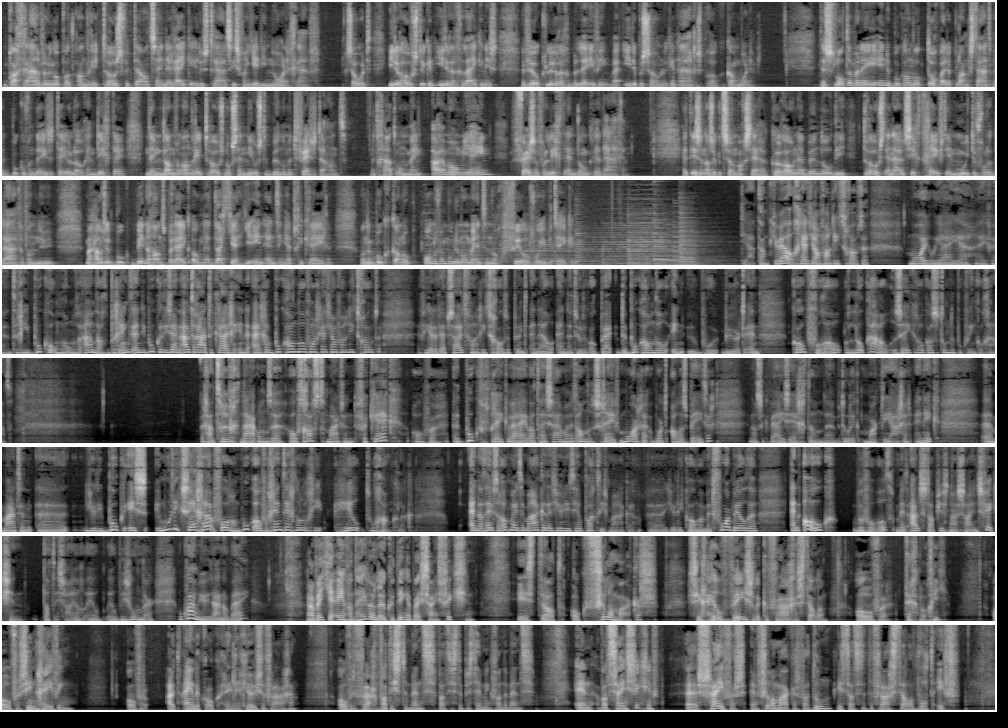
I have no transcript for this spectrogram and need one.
Een prachtige aanvulling op wat André Troost vertelt zijn de rijke illustraties van Jeddy Noordegraaf. Zo wordt ieder hoofdstuk en iedere gelijkenis een veelkleurige beleving waar ieder persoonlijk in aangesproken kan worden. Ten slotte, wanneer je in de boekhandel toch bij de plank staat met boeken van deze theoloog en dichter, neem dan van André Troost nog zijn nieuwste bundel met verzen ter hand. Het gaat om Mijn armen om je heen, verse voor lichte en donkere dagen. Het is een, als ik het zo mag zeggen, coronabundel die troost en uitzicht geeft in moeitevolle dagen van nu. Maar houdt het boek binnen bereik ook nadat je je inenting hebt gekregen. Want een boek kan op onvermoede momenten nog veel voor je betekenen. Ja, dankjewel Gert-Jan van Rietschoten. Mooi hoe jij uh, even drie boeken onder onze aandacht brengt. En die boeken die zijn uiteraard te krijgen in de eigen boekhandel van Gertjan van Rietschoten. Via de website van rietschoten.nl en natuurlijk ook bij de boekhandel in uw buurt. En koop vooral lokaal, zeker ook als het om de boekwinkel gaat. We gaan terug naar onze hoofdgast Maarten Verkerk. Over het boek spreken wij wat hij samen met anderen schreef. Morgen wordt alles beter. En als ik wij zeg, dan uh, bedoel ik Mark de Jager en ik. Uh, Maarten, uh, jullie boek is, moet ik zeggen, voor een boek over gentechnologie heel toegankelijk. En dat heeft er ook mee te maken dat jullie het heel praktisch maken. Jullie komen met voorbeelden en ook bijvoorbeeld met uitstapjes naar science fiction. Dat is wel heel, heel, heel bijzonder. Hoe kwamen jullie daar nou bij? Nou, weet je, een van de hele leuke dingen bij science fiction is dat ook filmmakers zich heel wezenlijke vragen stellen over technologie, over zingeving, over uiteindelijk ook religieuze vragen, over de vraag wat is de mens, wat is de bestemming van de mens. En wat science fiction uh, schrijvers en filmmakers wat doen, is dat ze de vraag stellen: what if?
